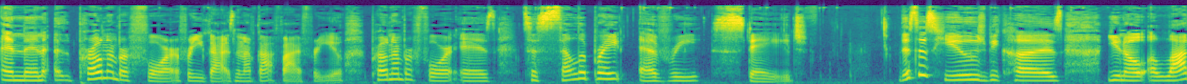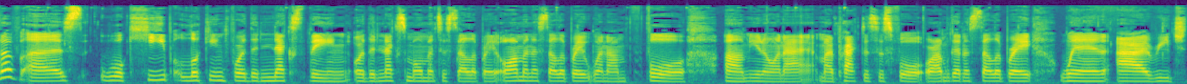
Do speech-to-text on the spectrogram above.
And then uh, pearl number four for you guys, and I've got five for you. Pearl number four is to celebrate every stage. This is huge because, you know, a lot of us will keep looking for the next thing or the next moment to celebrate. Oh, I'm going to celebrate when I'm full, um, you know, and I my practice is full, or I'm going to celebrate when I reach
